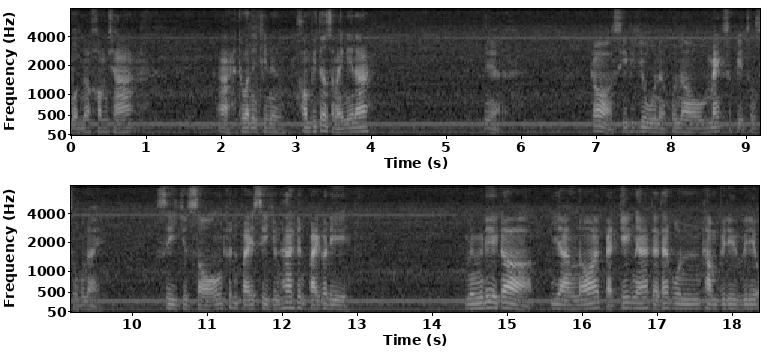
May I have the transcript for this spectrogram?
บ่นว่าคอมช้า อะทวนอีกทีหนึ่งคอมพิวเตอร์สมัยนี้นะ เนี่ย ก็ CPU เนี่ยคุณเอา max speed สูงๆหน่อย 4.2 ขึ้นไป 4.5 ขึ้นไปก็ดี Memory ก็อย่างน้อย8กิกนะ แต่ถ้าคุณทำวิดีวิดีโอ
